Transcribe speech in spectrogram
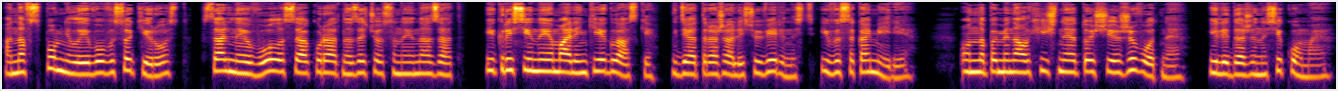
Она вспомнила его высокий рост, сальные волосы, аккуратно зачесанные назад, и крысиные маленькие глазки, где отражались уверенность и высокомерие. Он напоминал хищное тощее животное или даже насекомое.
